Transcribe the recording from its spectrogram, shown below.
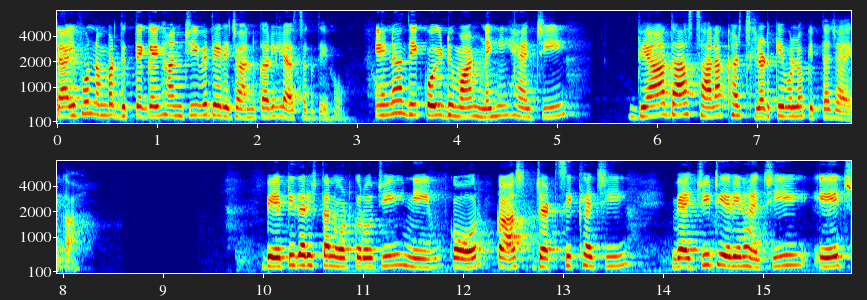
ਟੈਲੀਫੋਨ ਨੰਬਰ ਦਿੱਤੇ ਗਏ ਹਨ ਜੀ, ਵਧੇਰੇ ਜਾਣਕਾਰੀ ਲੈ ਸਕਦੇ ਹੋ। ਇਹਨਾਂ ਦੀ ਕੋਈ ਡਿਮਾਂਡ ਨਹੀਂ ਹੈ ਜੀ। ਵਿਆਹ ਦਾ ਸਾਰਾ ਖਰਚ ਲੜਕੇ ਵੱਲੋਂ ਕੀਤਾ ਜਾਏਗਾ। ਬੇਟੀ ਦਾ ਰਿਸ਼ਤਾ ਨੋਟ ਕਰੋ ਜੀ ਨੇਮ ਕੌਰ ਕਾਸਟ ਜੱਟ ਸਿੱਖ ਹੈ ਜੀ ਵੈਜੀਟੇਰੀਅਨ ਹੈ ਜੀ ਏਜ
